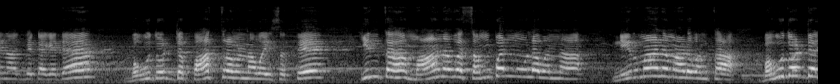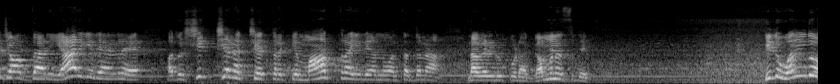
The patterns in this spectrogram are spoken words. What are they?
ಏನಾಗಬೇಕಾಗಿದೆ? ಬಹುದೊಡ್ಡ ಪಾತ್ರವನ್ನು ವಹಿಸುತ್ತೆ. ಇಂತಹ ಮಾನವ ಸಂಪನ್ಮೂಲವನ್ನು ನಿರ್ಮಾಣ ಮಾಡುವಂಥ ಬಹುದೊಡ್ಡ ಜವಾಬ್ದಾರಿ ಯಾರಿಗಿದೆ ಅಂದರೆ ಅದು ಶಿಕ್ಷಣ ಕ್ಷೇತ್ರಕ್ಕೆ ಮಾತ್ರ ಇದೆ ಅನ್ನುವಂಥದ್ದನ್ನು ನಾವೆಲ್ಲರೂ ಕೂಡ ಗಮನಿಸಬೇಕು. ಇದು ಒಂದು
